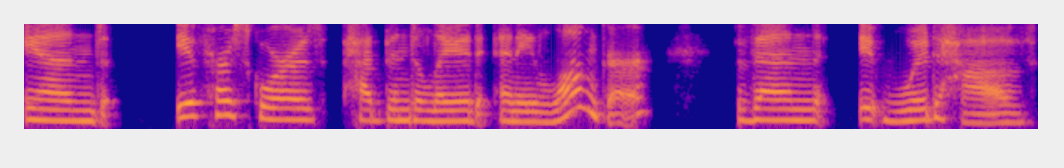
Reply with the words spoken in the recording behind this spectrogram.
And if her scores had been delayed any longer, then it would have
